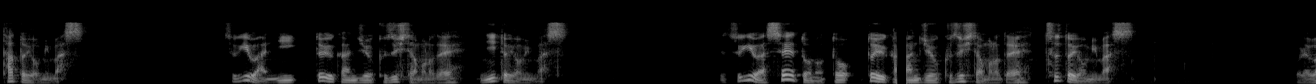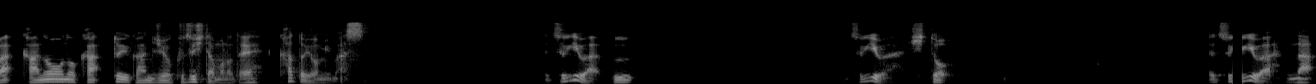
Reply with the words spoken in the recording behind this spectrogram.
たと読みます。次はにという漢字を崩したもので、にと読みます。次は生徒のとという漢字を崩したもので、つと読みます。これは可能のかという漢字を崩したもので、かと読みます。次はう。次は人。次はな。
